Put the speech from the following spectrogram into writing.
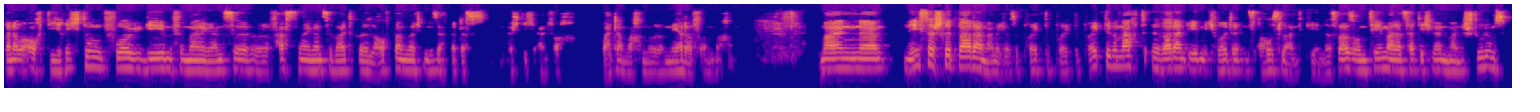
dann aber auch die Richtung vorgegeben für meine ganze, oder fast meine ganze weitere Laufbahn, weil ich mir gesagt habe, das möchte ich einfach weitermachen oder mehr davon machen. Mein äh, nächster Schritt war dann, habe ich also Projekte, Projekte, Projekte gemacht, äh, war dann eben, ich wollte ins Ausland gehen. Das war so ein Thema, das hatte ich während meines Studiums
